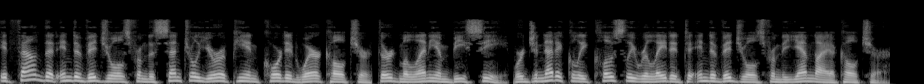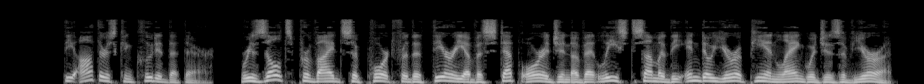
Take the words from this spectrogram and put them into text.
It found that individuals from the Central European corded ware culture 3rd millennium BC were genetically closely related to individuals from the Yamnaya culture. The authors concluded that their results provide support for the theory of a steppe origin of at least some of the Indo-European languages of Europe.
